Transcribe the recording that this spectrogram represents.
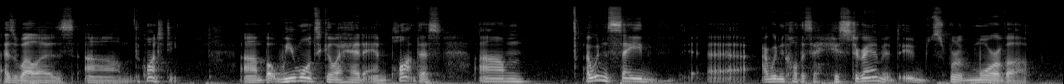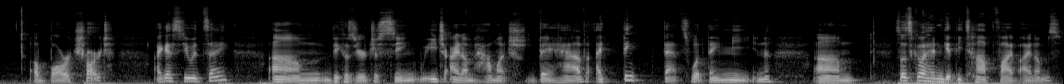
as well as um, the quantity. Um, but we want to go ahead and plot this. Um, I wouldn't say uh, I wouldn't call this a histogram. It, it's sort of more of a, a bar chart, I guess you would say, um, because you're just seeing each item how much they have. I think that's what they mean. Um, so let's go ahead and get the top five items.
